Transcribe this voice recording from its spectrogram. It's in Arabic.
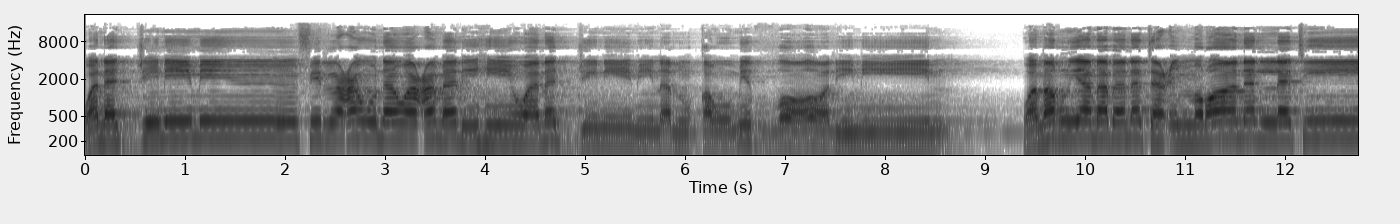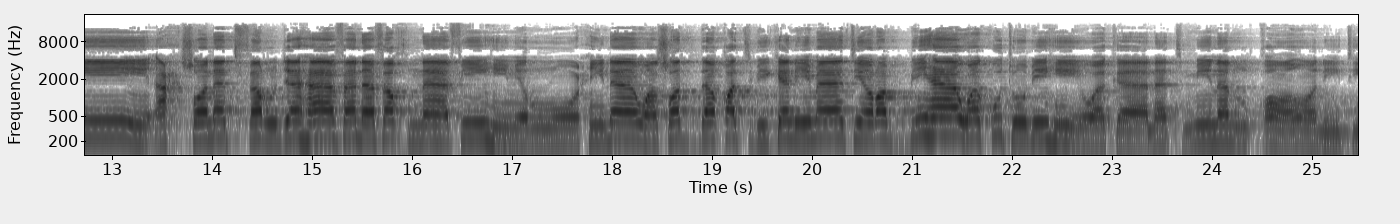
ونجني من فرعون وعمله ونجني من القوم الظالمين. ومريم ابنة عمران التي أحصنت فرجها فنفخنا فيه من روحنا وصدقت بكلمات ربها وكتبه وكانت من القانتين.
